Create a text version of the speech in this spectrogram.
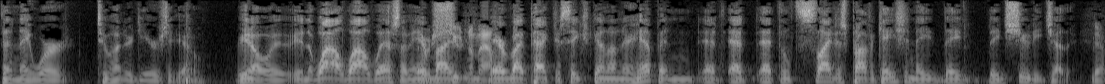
than they were 200 years ago. You know, in the wild, wild west, I mean, everybody, out. everybody packed a six gun on their hip, and at, at, at the slightest provocation, they, they, they'd shoot each other. Yeah.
